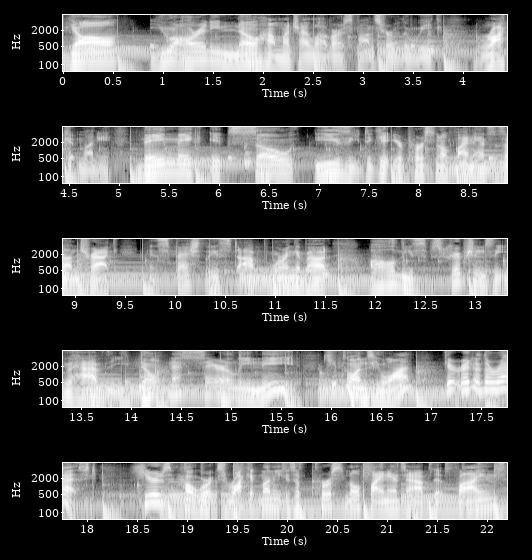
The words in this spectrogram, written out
Y'all, you already know how much I love our sponsor of the week, Rocket Money. They make it so easy to get your personal finances on track and especially stop worrying about all these subscriptions that you have that you don't necessarily need. Keep the ones you want, get rid of the rest. Here's how it works Rocket Money is a personal finance app that finds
